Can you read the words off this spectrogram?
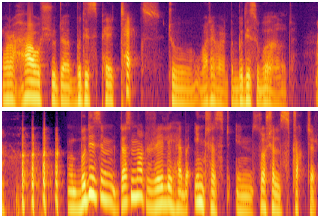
or how should a Buddhist pay tax to whatever, the Buddhist world. Buddhism does not really have an interest in social structure.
